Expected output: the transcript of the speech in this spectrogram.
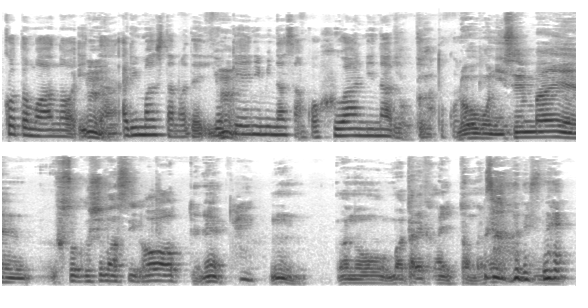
ことも、あの、一旦ありましたので、余計に皆さん、こう、不安になるそっていうと。ころ。老後2000万円不足しますよってね。はいうん。あの、まあ、誰かが言ったんだね。そうですね。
